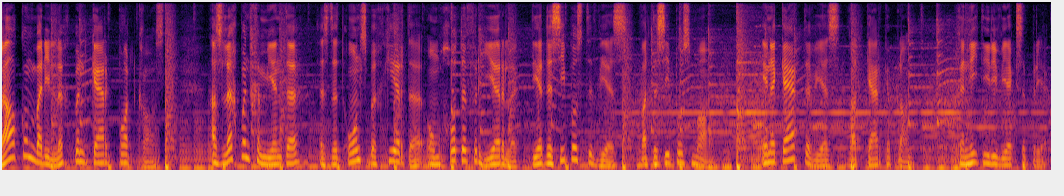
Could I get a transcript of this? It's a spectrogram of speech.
Welkom by die Ligpunt Kerk podcast. As Ligpunt Gemeente is dit ons begeerte om God te verheerlik deur disippels te wees wat disippels maak en 'n kerk te wees wat kerke plant. Geniet hierdie week se preek.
